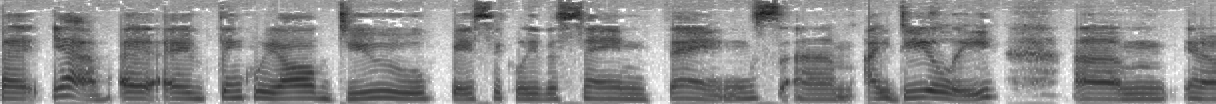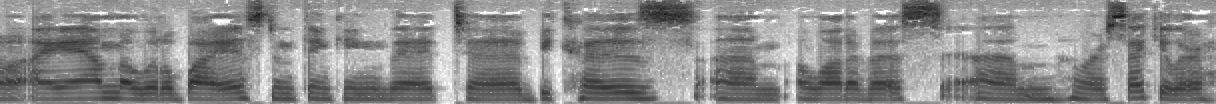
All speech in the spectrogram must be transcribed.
but yeah, I, I, think we all do basically the same things. Um, ideally, um, you know, I am a little biased in thinking that uh, because um, a lot of us um, who are secular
